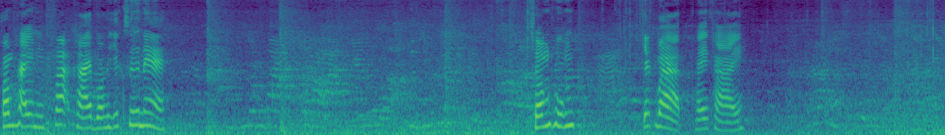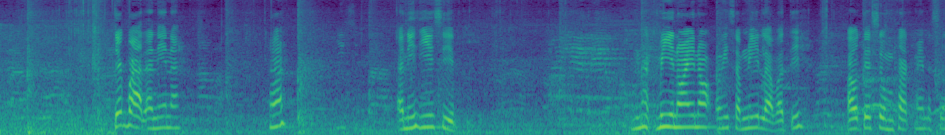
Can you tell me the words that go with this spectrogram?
ของใครนี่ฟ้าขายบอกยักซื้อแน่สองถุงจักบาทใครขายจักบาทอันนี้นะฮะอันนี้ยี่สิบหนักมีน้อยเนาะมีสำนีแหละวะติเอาแต่สมผักนี่ละสิ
